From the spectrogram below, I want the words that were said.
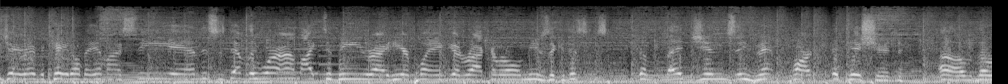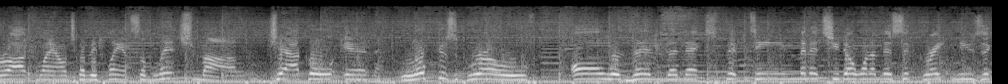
DJ Raven Cade on the MIC, and this is definitely where I like to be right here playing good rock and roll music. This is the Legends Event Park edition of the Rock Lounge. Going to be playing some Lynch Mob, Jackyl, and Locust Grove all within the next 15 minutes. You don't want to miss it. Great music.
